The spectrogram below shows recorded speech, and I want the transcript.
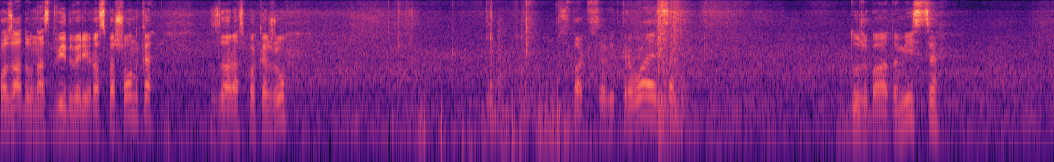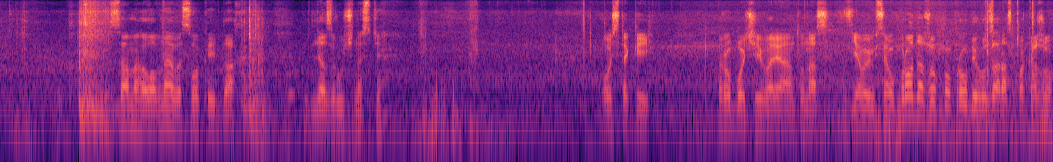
Позаду у нас дві двері розпашонка. Зараз покажу. Ось так все відкривається. Дуже багато місця. І саме головне високий дах для зручності. Ось такий робочий варіант у нас з'явився у продажу. По пробігу зараз покажу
